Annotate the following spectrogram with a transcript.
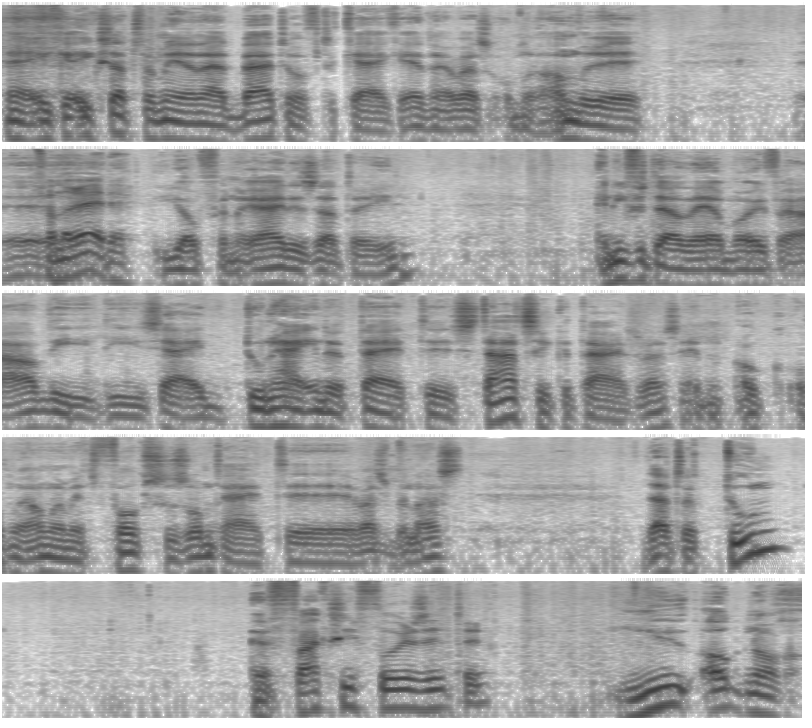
Nee, ik, ik zat vanmiddag naar het Buitenhof te kijken... en er was onder andere... Uh, van der Rijden. Joop van der Rijden zat erin. En die vertelde een heel mooi verhaal. Die, die zei, toen hij in de tijd uh, staatssecretaris was... en ook onder andere met volksgezondheid uh, was belast... dat er toen een fractievoorzitter... nu ook nog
